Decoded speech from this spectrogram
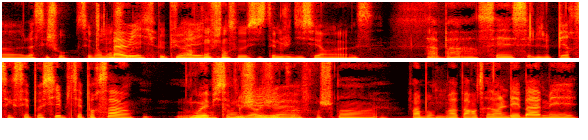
euh, là, c'est chaud. C'est vraiment Bah chaud. oui, Tu peux plus bah avoir oui. confiance au système judiciaire. euh, Ah bah, c'est le pire, c'est que c'est possible, c'est pour ça. hein. Ouais, En puis c'est déjà juge, arrivé, quoi. euh, Franchement, enfin bon, Mm. on va pas rentrer dans le débat, mais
